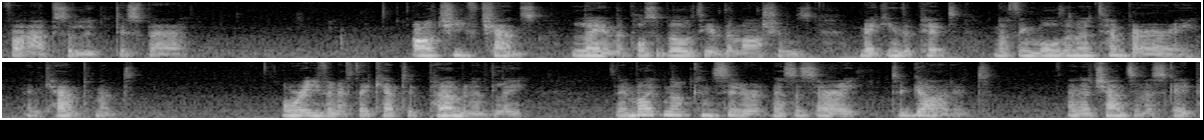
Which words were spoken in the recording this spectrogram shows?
for absolute despair. Our chief chance lay in the possibility of the Martians making the pit nothing more than a temporary encampment. Or even if they kept it permanently, they might not consider it necessary to guard it, and a chance of escape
